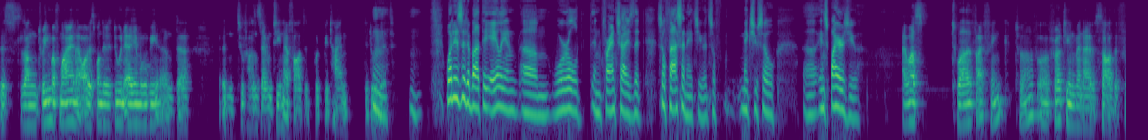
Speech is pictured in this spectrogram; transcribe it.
This long dream of mine. I always wanted to do an alien movie, and in 2017, I thought it would be time to do it. What is it about the Alien um, world and franchise that so fascinates you and so f- makes you so uh, inspires you? I was 12, I think, 12 or 13 when I saw the f-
